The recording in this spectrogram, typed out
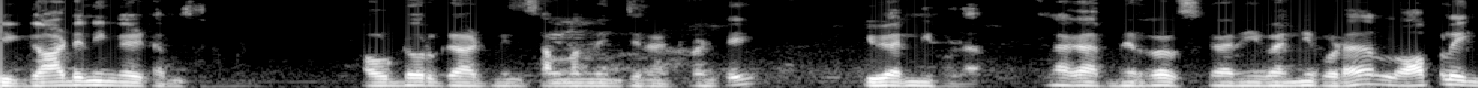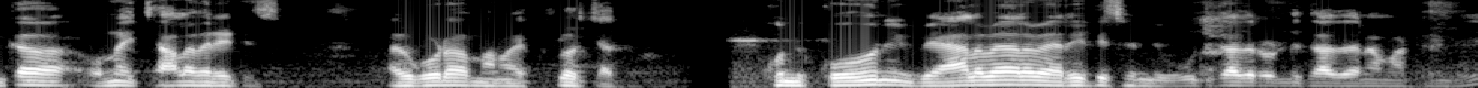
ఈ గార్డెనింగ్ ఐటమ్స్ అవుట్డోర్ గార్డెనింగ్ సంబంధించినటువంటి ఇవన్నీ కూడా. ఇలాగా మిర్రర్స్ కానీ ఇవన్నీ కూడా లోపల ఇంకా ఉన్నాయి చాలా వెరైటీస్ అవి కూడా మనం ఎక్స్ప్లోర్ చేద్దాం. కొన్ని కోని వేల వేల వెరైటీస్ అండి. ఒకటి కాదు రెండు కాదు అనమాట అండి.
